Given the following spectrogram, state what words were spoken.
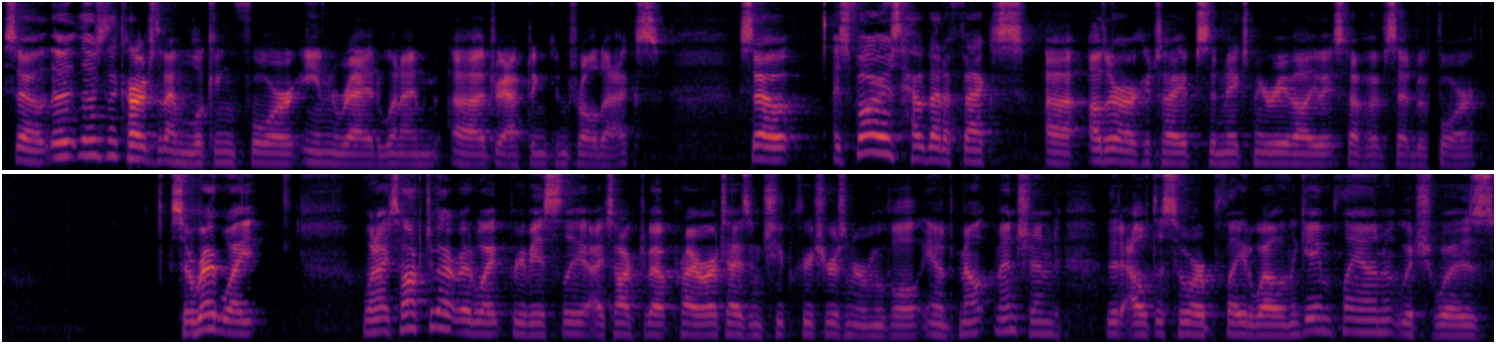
So th- those are the cards that I'm looking for in red when I'm uh, drafting control decks. So as far as how that affects uh, other archetypes and makes me reevaluate stuff I've said before. So red white when I talked about red white previously, I talked about prioritizing cheap creatures and removal, and mentioned that Altisaur played well in the game plan, which was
